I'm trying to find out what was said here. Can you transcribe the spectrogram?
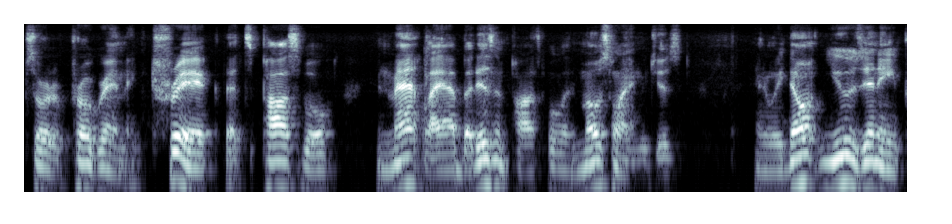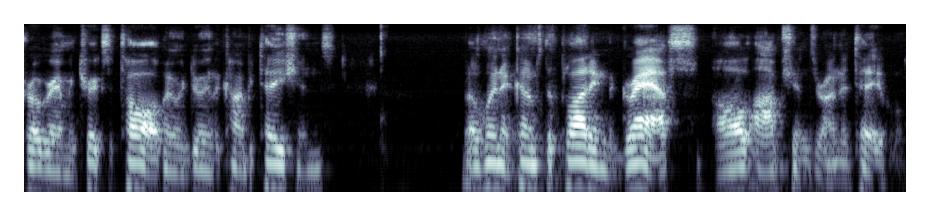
sort of programming trick that's possible in MATLAB but isn't possible in most languages. And we don't use any programming tricks at all when we're doing the computations. But when it comes to plotting the graphs, all options are on the table.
